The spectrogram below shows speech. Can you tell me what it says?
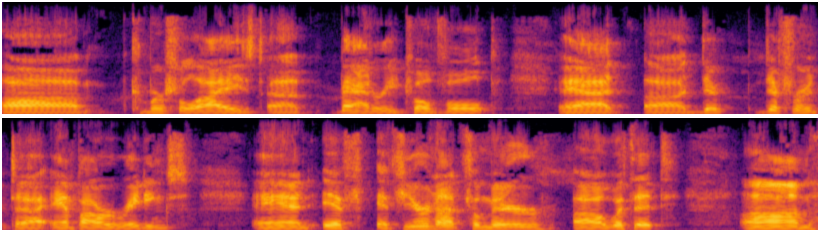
uh, commercialized uh, battery, 12 volt, at uh, di different uh, amp hour ratings. And if if you're not familiar uh, with it, um,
